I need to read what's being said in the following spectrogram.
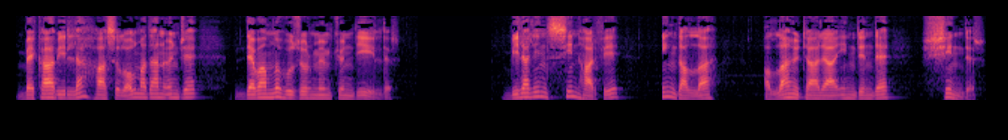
Beka billah hasıl olmadan önce devamlı huzur mümkün değildir. Bilal'in sin harfi indallah Allahü Teala indinde şindir.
